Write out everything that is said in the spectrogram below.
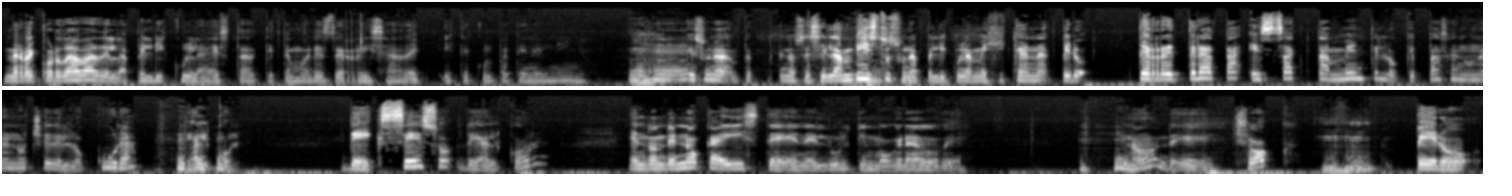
me recordaba de la película esta que te mueres de risa de ¿Y qué culpa tiene el niño? Que es una, no sé si la han visto, es una película mexicana, pero te retrata exactamente lo que pasa en una noche de locura de alcohol, de exceso de alcohol, en donde no caíste en el último grado de, ¿no? De shock, pero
